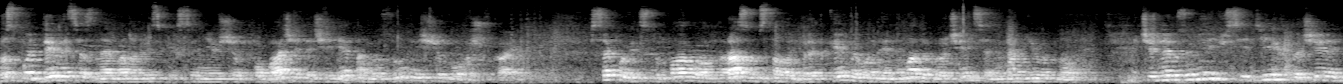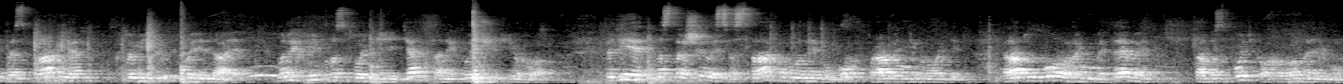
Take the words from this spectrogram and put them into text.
Господь дивиться з неба на людських синів, щоб побачити, чи є там розумний, що Бога шукає. Все повідступало, разом стали бридкими вони, нема доброчинця, нема ні одного. Чи ж не розуміють всі ті, хто чинить безправ'я, хто мій люд поїдає? Вони хліб Господній їдять та не кличуть його. Тоді настрашилися страхом вони, бо Бог в праведнім роді. Раду Бога ганьби тебе, та Господь охорона йому.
